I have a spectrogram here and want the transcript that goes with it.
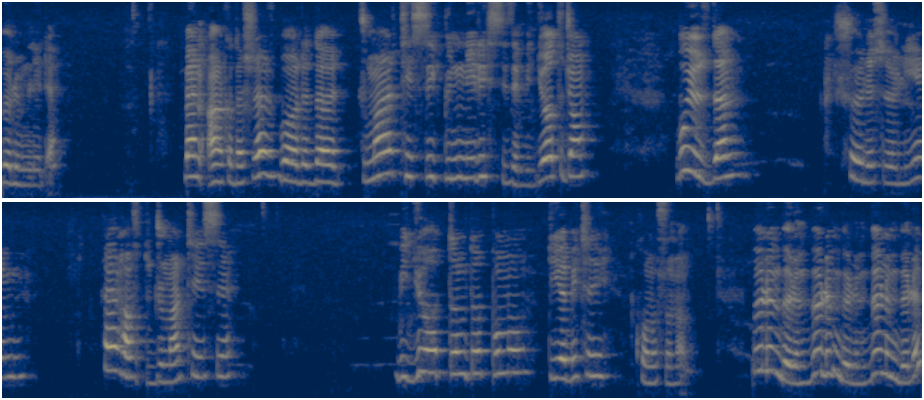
bölümleri ben arkadaşlar bu arada cumartesi günleri size video atacağım. Bu yüzden şöyle söyleyeyim. Her hafta cumartesi video attığımda bunu diyabeti konusunu bölüm bölüm bölüm bölüm bölüm bölüm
